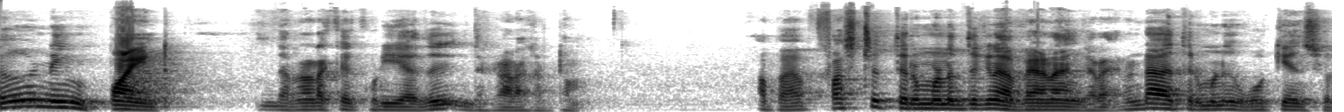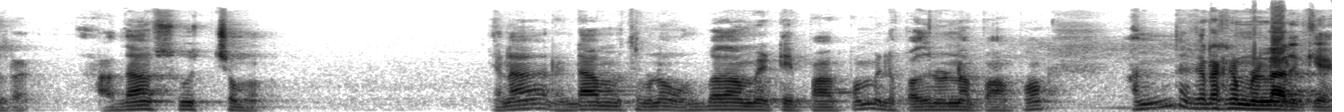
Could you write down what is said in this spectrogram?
டேர்னிங் பாயிண்ட் இந்த நடக்கக்கூடியது இந்த காலகட்டம். அப்போ ஃபஸ்ட்டு திருமணத்துக்கு நான் வேணாங்கிறேன். ரெண்டாவது திருமணம் ஓகேன்னு சொல்கிறேன் அதான் சூட்சமம். ஏன்னா ரெண்டாம் திருமணம் ஒன்பதாம் வேட்டை பார்ப்போம் இல்லை பதினொன்றா பார்ப்போம். அந்த கிரகம் நல்லா இருக்கே.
